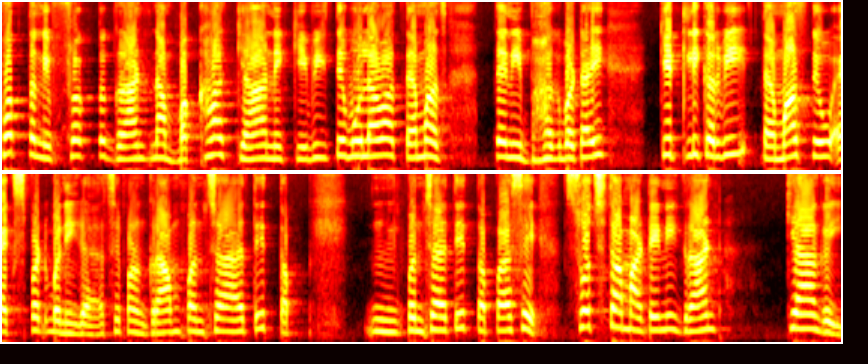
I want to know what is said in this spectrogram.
ફક્ત ને ફક્ત ગ્રાન્ટના બખા ક્યાં અને કેવી રીતે બોલાવવા તેમજ તેની ભાગબટાઈ કેટલી કરવી તેમાં જ તેઓ એક્સપર્ટ બની ગયા છે. પણ ગ્રામ પંચાયતે તપ પંચાયતે તપાસે સ્વચ્છતા માટેની ગ્રાન્ટ ક્યાં ગઈ?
